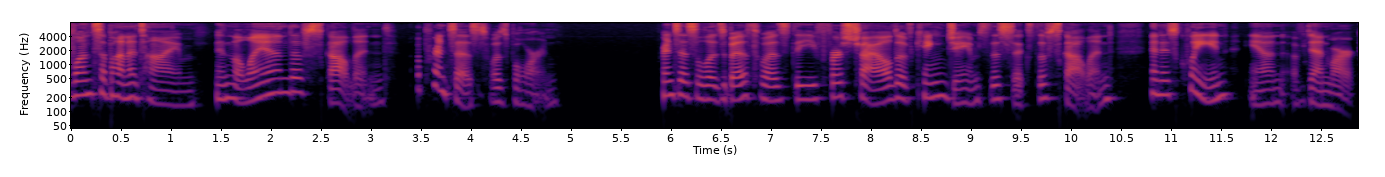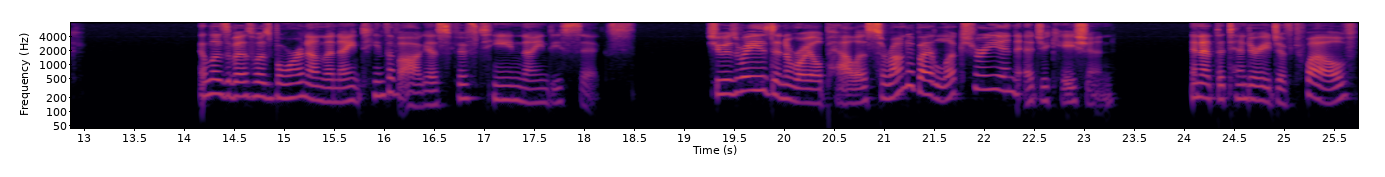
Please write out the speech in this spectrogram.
Once upon a time, in the land of Scotland, a princess was born. Princess Elizabeth was the first child of King James VI of Scotland and his queen, Anne of Denmark. Elizabeth was born on the 19th of August, 1596. She was raised in a royal palace surrounded by luxury and education. And at the tender age of 12,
